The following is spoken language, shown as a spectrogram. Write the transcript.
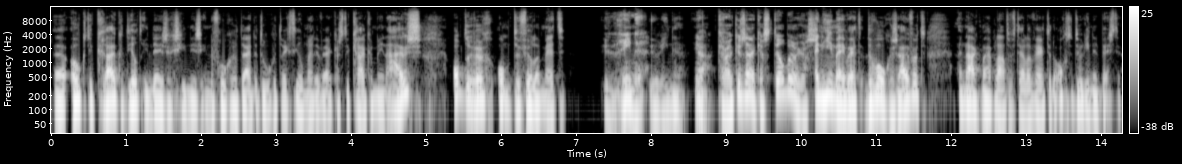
Eh, ook de kruiken deelt in deze geschiedenis. In de vroegere tijden droegen textielmedewerkers de kruiken mee naar huis op de rug om te vullen met Urine. urine. Ja, kruikenzeikers, Tilburgers. En hiermee werd de wol gezuiverd. En na ik mij heb laten vertellen, werkte de ochtendurine het beste.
